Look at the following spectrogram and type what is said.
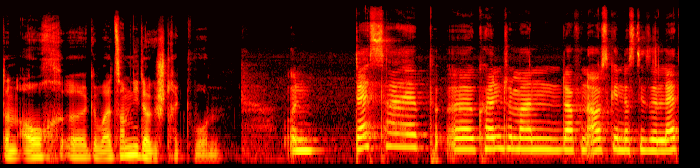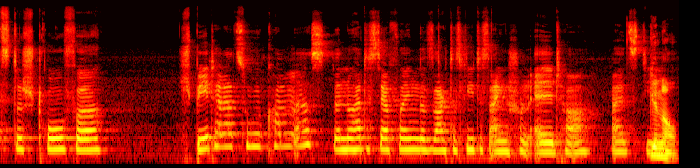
dann auch äh, gewaltsam niedergestreckt wurden. Und deshalb äh, könnte man davon ausgehen, dass diese letzte Strophe später dazu gekommen ist? Denn du hattest ja vorhin gesagt, das Lied ist eigentlich schon älter als die. Genau.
